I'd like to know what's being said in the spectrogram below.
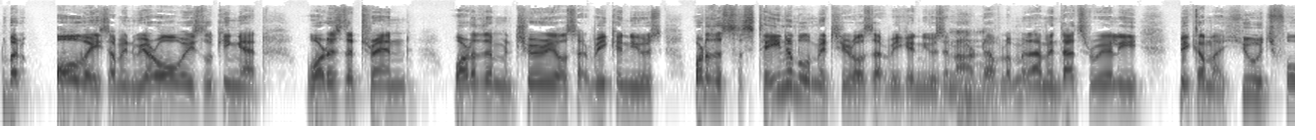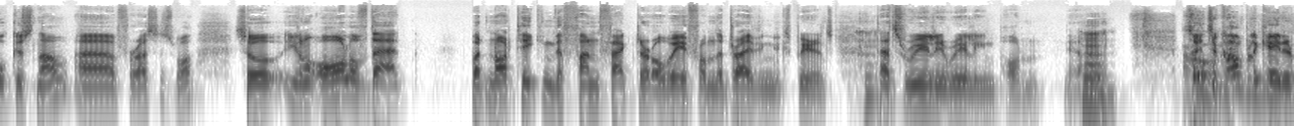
but always i mean we are always looking at what is the trend what are the materials that we can use? What are the sustainable materials that we can use in our development? I mean that's really become a huge focus now uh, for us as well. So you know all of that but not taking the fun factor away from the driving experience. That's really really important. Yeah. So it's a complicated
